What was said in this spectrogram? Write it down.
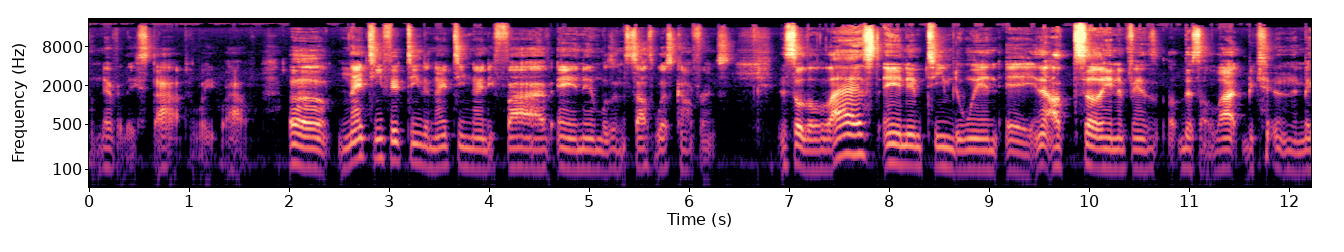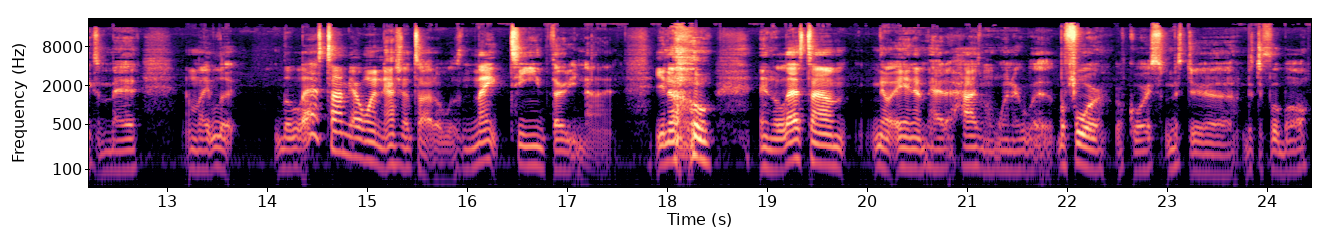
whenever they stopped. Wait, wow. Uh, 1915 to 1995, A&M was in the Southwest Conference. And so the last A&M team to win a, and I'll tell A&M fans this a lot because it makes them mad. I'm like, look, the last time y'all won a national title was 1939. You know, and the last time you know A&M had a Heisman winner was before, of course, Mr. Uh, Mr. Football,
